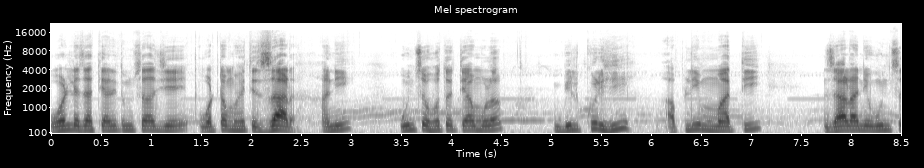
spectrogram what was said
ओढल्या जाते आणि तुमचा जे वटम आहे ते जाड आणि उंच होतं त्यामुळं बिलकुल ही आपली माती जाड आणि उंच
